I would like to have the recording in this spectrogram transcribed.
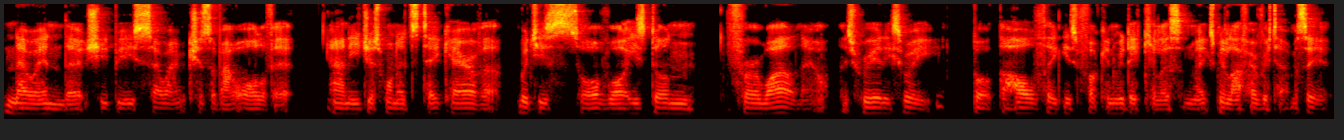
knowing that she'd be so anxious about all of it, and he just wanted to take care of her, which is sort of what he's done for a while now. It's really sweet, but the whole thing is fucking ridiculous and makes me laugh every time I see it.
